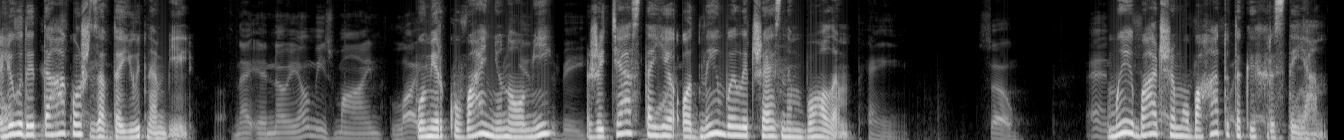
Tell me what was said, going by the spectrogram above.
Люди також завдають нам біль. По міркуванню Наомі життя стає одним величезним болем. Ми бачимо багато таких християн.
